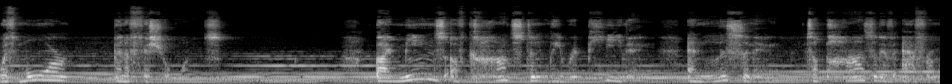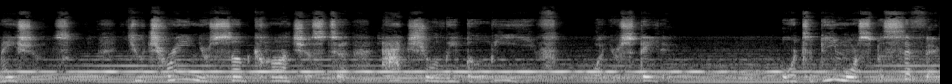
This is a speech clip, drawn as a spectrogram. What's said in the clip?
with more beneficial ones. By means of constantly repeating and listening to positive affirmations, you train your subconscious to actually believe what you're stating. Or to be more specific,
